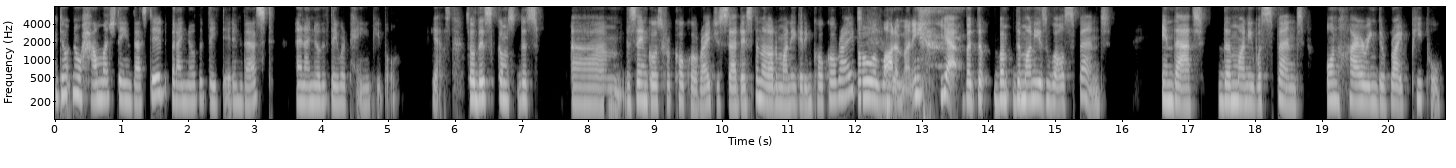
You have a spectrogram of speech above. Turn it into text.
I don't know how much they invested, but I know that they did invest and I know that they were paying people. Yes. So this comes this um the same goes for Coco right? You said they spend a lot of money getting Coco right? Oh a lot of money. Yeah but the but the money is well spent in that the money was spent on hiring the right people.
